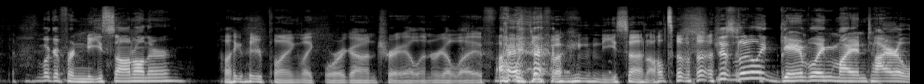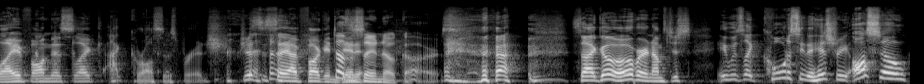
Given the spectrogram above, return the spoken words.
Looking for Nissan on there. I like that you're playing like Oregon Trail in real life with your fucking Nissan Altima. Just literally gambling my entire life on this. Like, I cross this bridge just to say I fucking did Doesn't it. say no cars. So I go over and I'm just, it was like cool to see the history. Also,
